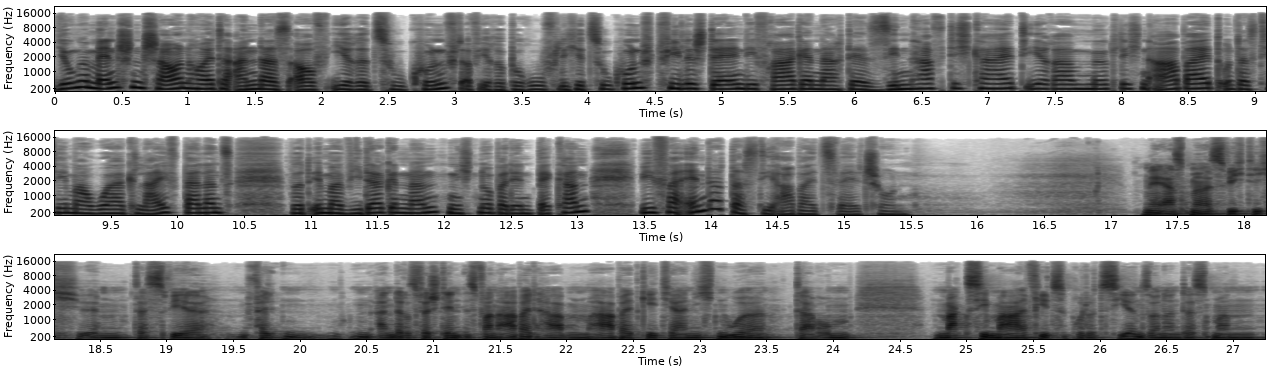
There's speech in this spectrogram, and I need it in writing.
Junge Menschen schauen heute anders auf ihre Zukunft, auf ihre berufliche Zukunft. Viele stellen die Frage nach der Sinnhaftigkeit ihrer möglichen Arbeit und das Thema Work-Life-Balance wird immer wieder genannt, nicht nur bei den Bäckern. Wie verändert das die Arbeitswelt schon? Nee, erstmal ist wichtig, ähm, dass wir ein anderes Verständnis von Arbeit haben. Arbeit geht ja nicht nur darum, maximal viel zu produzieren, sondern dass man,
